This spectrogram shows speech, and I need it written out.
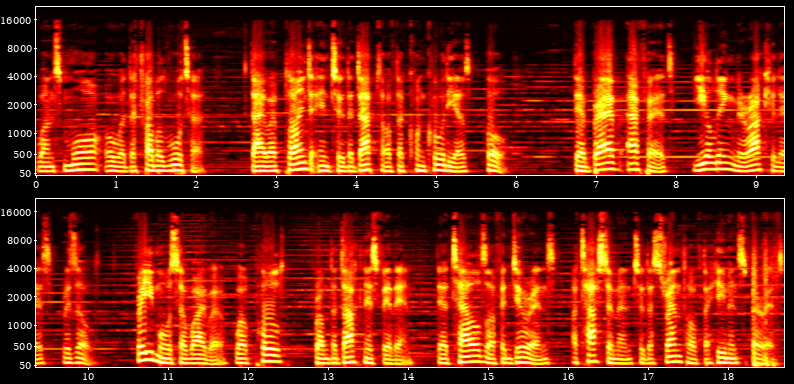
once more over the troubled water, they were plunged into the depth of the Concordia's hull, their brave efforts yielding miraculous results. Three more survivors were pulled from the darkness within, their tales of endurance a testament to the strength of the human spirit.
